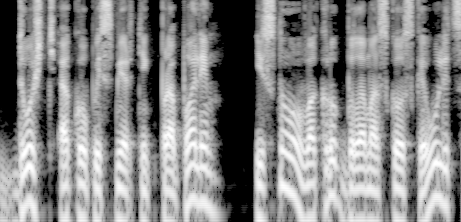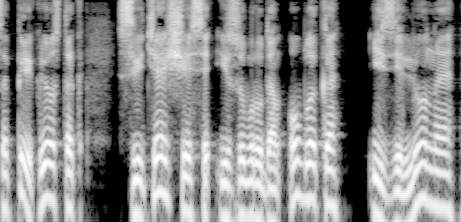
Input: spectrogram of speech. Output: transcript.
дождь, окопы смертник пропали, и снова вокруг была Московская улица, перекресток, светящееся изумрудом облако и зеленое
